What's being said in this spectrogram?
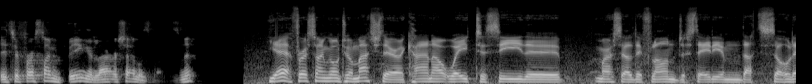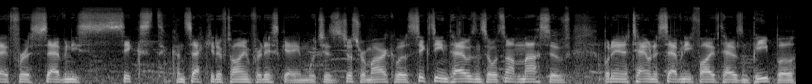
It's your first time being in La Rochelle as well, isn't it? Yeah, first time going to a match there. I cannot wait to see the Marcel Deflandre, the stadium that's sold out for a 76th consecutive time for this game, which is just remarkable. 16,000, so it's not massive, but in a town of 75,000 people,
